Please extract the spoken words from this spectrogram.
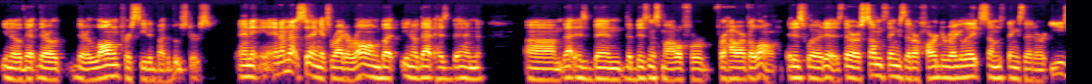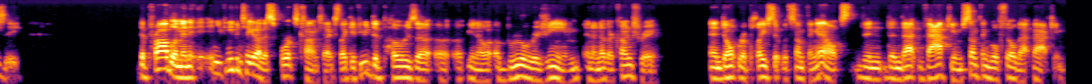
you know, they're they're, they're long preceded by the boosters. And and I'm not saying it's right or wrong, but you know that has been um, that has been the business model for for however long. It is what it is. There are some things that are hard to regulate, some things that are easy. The problem, and, and you can even take it out of the sports context, like if you depose a, a, a you know a brutal regime in another country, and don't replace it with something else, then then that vacuum, something will fill that vacuum,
